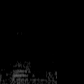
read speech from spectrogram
رِزْقُكُمْ وَلَكُمْ فِيهَا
